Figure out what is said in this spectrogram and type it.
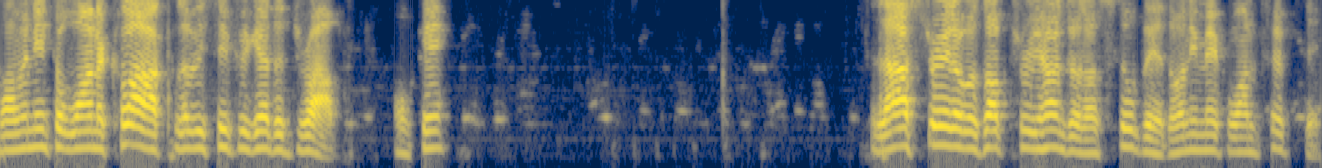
coming into one o'clock. Let me see if we get a drop. Okay. Last trade I was up 300. That's stupid. Only make 150.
